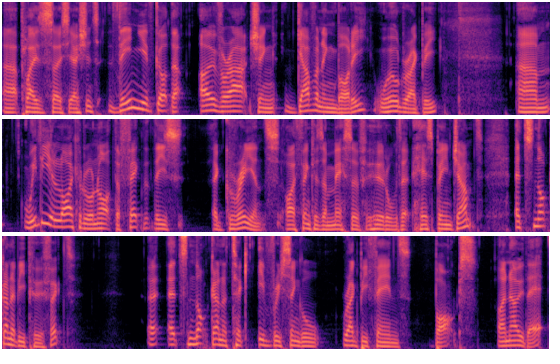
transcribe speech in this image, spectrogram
uh, players associations. Then you've got the overarching governing body, World Rugby. Um, whether you like it or not, the fact that these agreements, I think, is a massive hurdle that has been jumped. It's not going to be perfect. Uh, it's not going to tick every single rugby fan's box. I know that.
